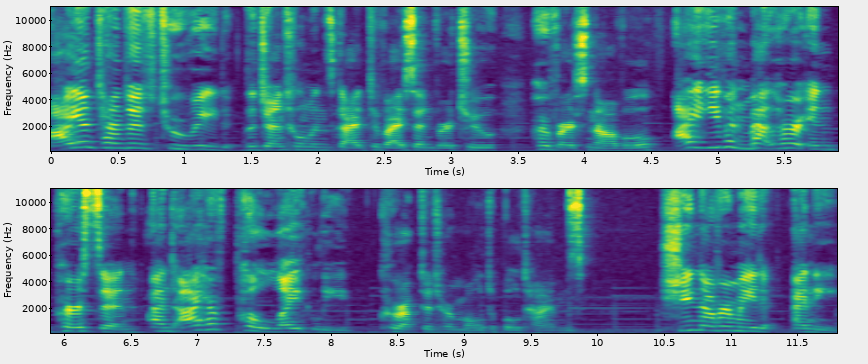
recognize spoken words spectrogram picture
I intended to read The Gentleman's Guide to Vice and Virtue, her first novel. I even met her in person, and I have politely corrected her multiple times. She never made any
